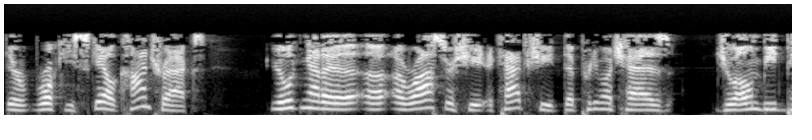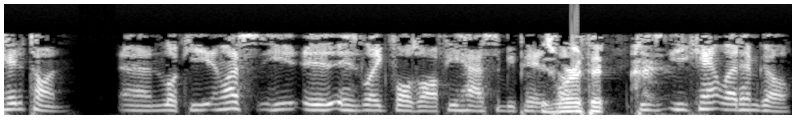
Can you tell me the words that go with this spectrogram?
their rookie scale contracts. You're looking at a, a, a roster sheet, a cap sheet that pretty much has Joel Embiid paid a ton, And look, he unless he his leg falls off, he has to be paid. He's worth it. He's, you can't let him go.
